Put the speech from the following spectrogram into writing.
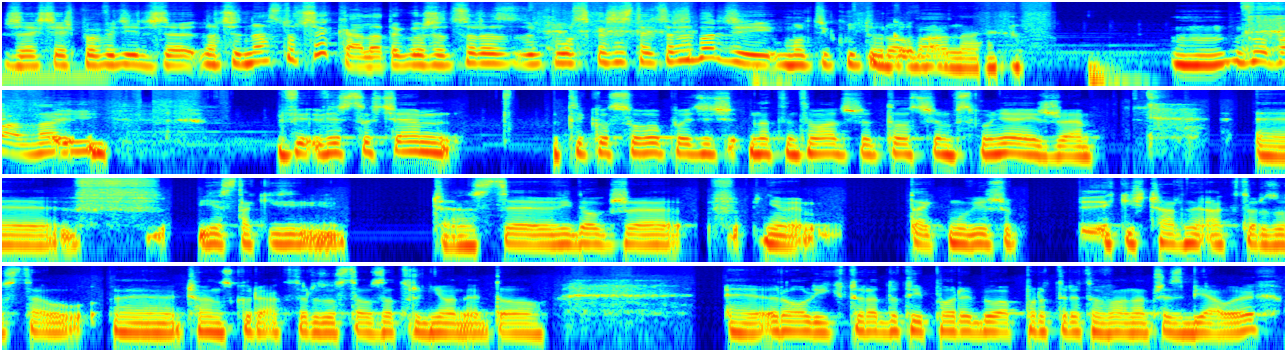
Że chciałeś powiedzieć, że. Znaczy, nas to czeka, dlatego że coraz, Polska się staje coraz bardziej multikulturowa. Globalna. Mhm, globalna i. W, wiesz, co chciałem tylko słowo powiedzieć na ten temat, że to, o czym wspomniałeś, że yy, jest taki częsty widok, że nie wiem, tak mówisz, że jakiś czarny aktor został, e, czarnoskóry aktor został zatrudniony do e, roli, która do tej pory była portretowana przez białych.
